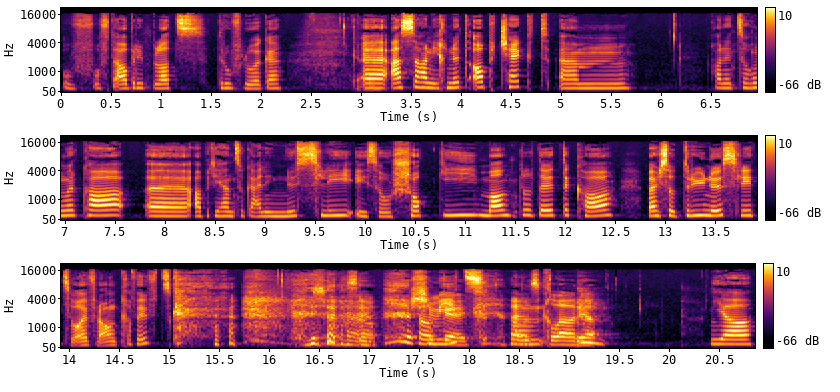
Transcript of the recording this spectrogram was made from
auf, auf den Abriplatz drauf schauen. Äh, Essen habe ich nicht abgecheckt. Ähm, ich hatte nicht so Hunger. Gehabt. Äh, aber die haben so geile Nüssli in so Schoki-Mantel dort gehabt. Weißt du, so drei Nüssli, 2,50 Franken. 50. so, Schweiz. Okay. Alles ähm, klar, ja. Ja,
